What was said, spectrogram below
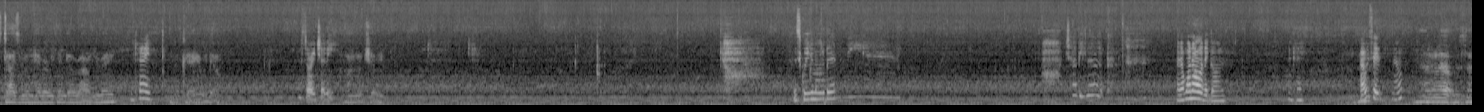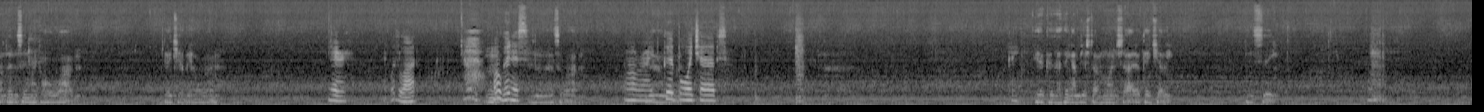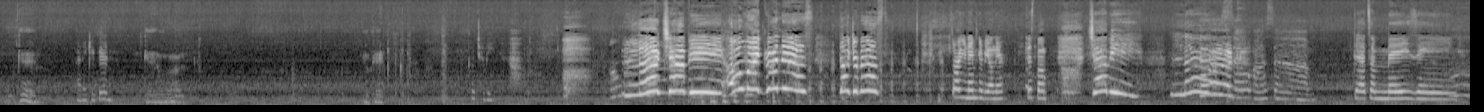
ties them and have everything go around. You ready? Okay. Okay, here we go. I'm sorry, Chubby. I know, Chubby. And squeeze him a little bit. Chubby, look. I don't want all of it gone. Okay. I would say no. I don't know. It not, doesn't seem like a whole lot. Hey, Chubby, hold on. There. That was a lot. Mm. Oh, goodness. No, that's a lot. All right. Good boy, Chubs. Okay. Yeah, because I think I'm just on one side. Okay, Chubby. Let's see. Okay. I think you're good. Okay, hold on. Okay. Go, Chubby. oh Look, Chubby! Oh my goodness! Dr. Best! Sorry, your name's gonna be on there. Fist bump. Chubby! Look! So awesome. That's amazing. Oh.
